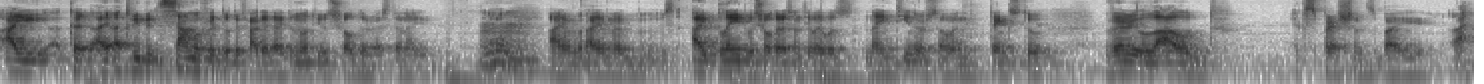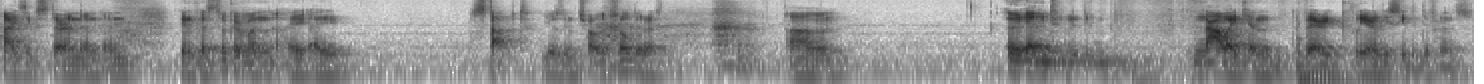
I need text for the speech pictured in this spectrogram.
I, I attribute some of it to the fact that I do not use shoulder rest and I Uh, I'm I'm a, I played with shoulders until I was 19 or so, and thanks to very loud expressions by Isaac Stern and, and Pinchas Zukerman, I, I stopped using shoulder shoulder rest. Um, and now I can very clearly see the difference.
